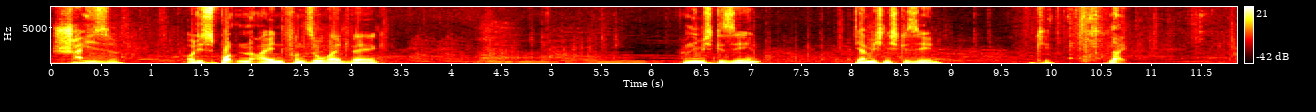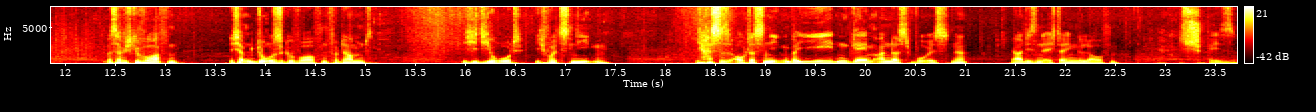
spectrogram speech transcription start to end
Scheiße. Oh, die spotten einen von so weit weg. Haben die mich gesehen? Die haben mich nicht gesehen. Okay. Nein! Was habe ich geworfen? Ich habe eine Dose geworfen, verdammt. Ich Idiot. Ich wollte sneaken. Ich hasse es auch, dass Sneaken bei jedem Game anderswo ist, ne? Ja, die sind echt dahin gelaufen. Scheiße.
